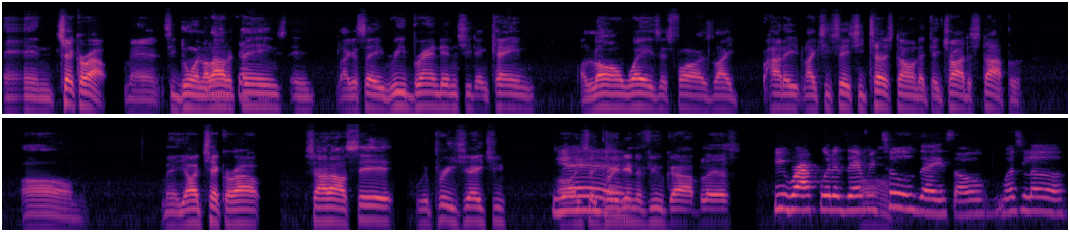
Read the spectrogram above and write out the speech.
and check her out, man. She's doing a lot of things, and like I say, rebranding. She then came a long ways as far as like how they like she said she touched on that they tried to stop her. Um man, y'all check her out. Shout out Sid. We appreciate you. Uh, Yeah, it's a great interview. God bless. He rock with us every Um, Tuesday, so much love.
